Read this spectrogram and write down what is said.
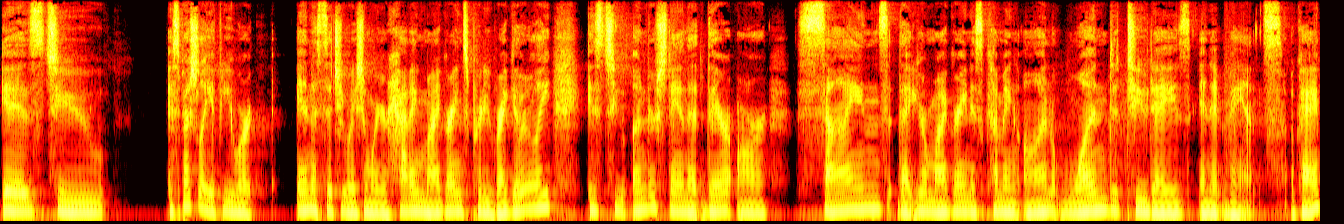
is to, especially if you are in a situation where you're having migraines pretty regularly is to understand that there are signs that your migraine is coming on one to two days in advance. Okay.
